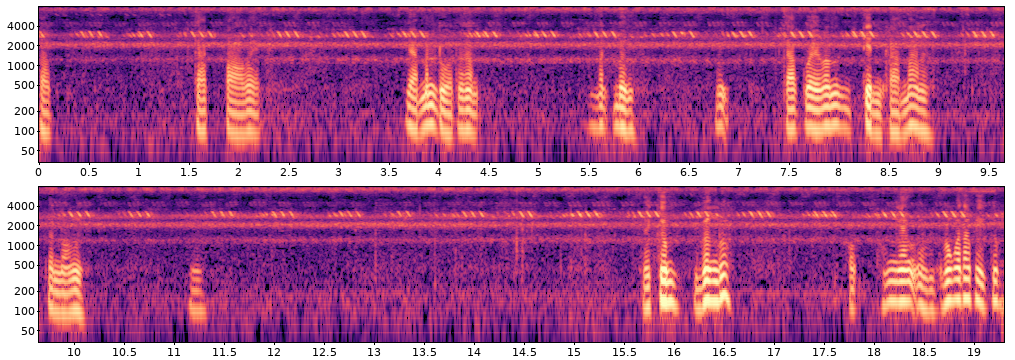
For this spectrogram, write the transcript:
ครับกักปลาไว้อย่ามันโดดเท่านั้น มัดเบิงเฮ้ยจับไว้ว่ามันเต้นขามมากเลยเป็นน้องไอ้กึมเบิ้งด้วยเอาถุงยางลงมาทั้งพี่กึม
